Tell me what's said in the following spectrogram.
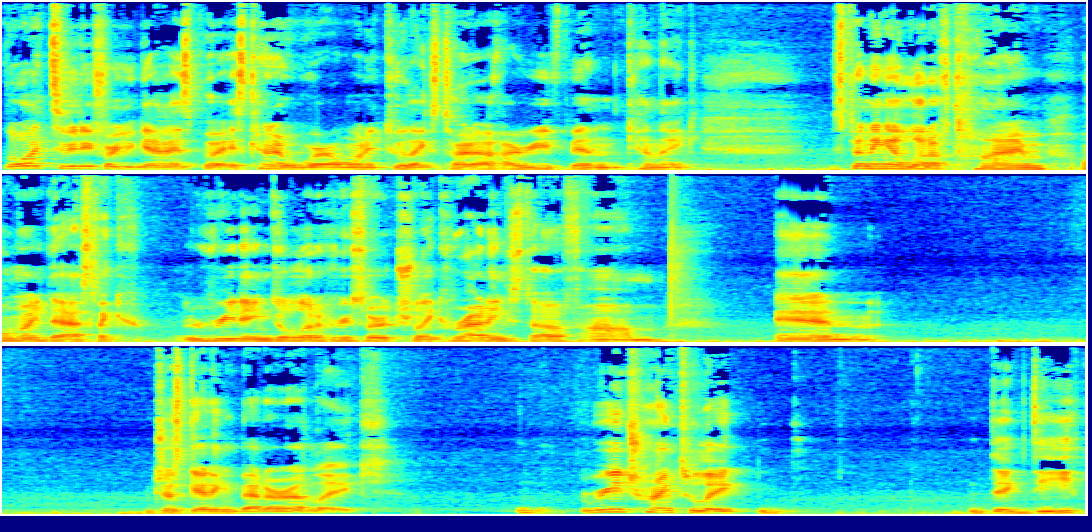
little activity for you guys but it's kind of where i wanted to like start off. I really been kind of like spending a lot of time on my desk like reading do a lot of research like writing stuff um and just getting better at like really trying to like dig deep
